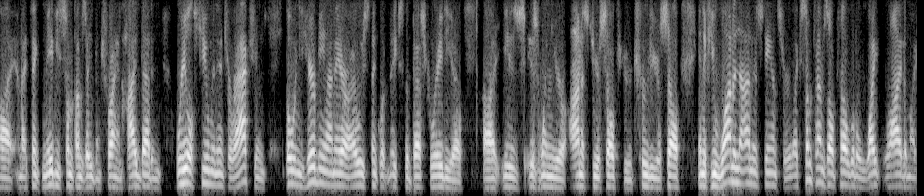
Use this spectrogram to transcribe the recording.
uh, and I think maybe sometimes I even try and hide that in real human interactions. But when you hear me on air, I always think what makes the best radio uh, is is when you're honest to yourself, you're true to yourself, and if you want an honest answer, like sometimes I'll tell a little white lie to my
